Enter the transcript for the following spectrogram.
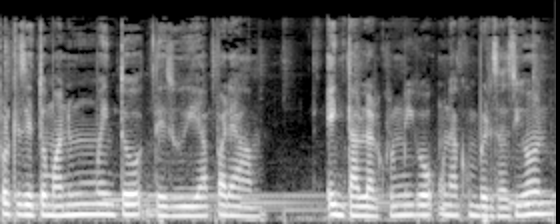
porque se toman un momento de su día para entablar conmigo una conversación,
